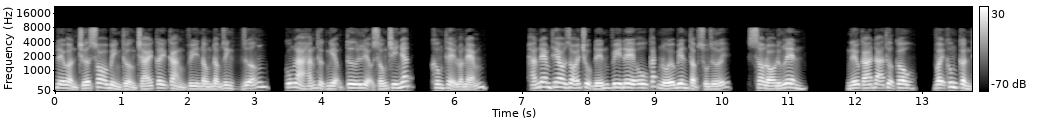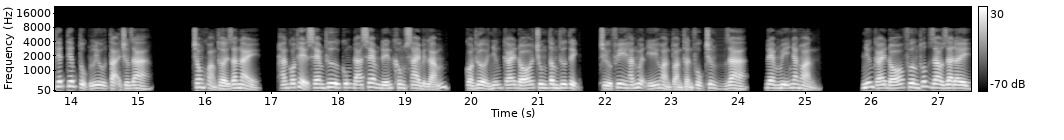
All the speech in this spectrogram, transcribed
đều ẩn chứa so bình thường trái cây càng vì nồng đậm dinh dưỡng, cũng là hắn thực nghiệm tư liệu sống chi nhất, không thể luận ném. Hắn đem theo dõi chụp đến video cắt nối biên tập xuống dưới, sau đó đứng lên. Nếu cá đã thượng câu, vậy không cần thiết tiếp tục lưu tại trương gia. Trong khoảng thời gian này, hắn có thể xem thư cũng đã xem đến không sai biệt lắm, còn thừa những cái đó trung tâm thư tịch, trừ phi hắn nguyện ý hoàn toàn thần phục trương gia, đem Mỹ nhan hoàn. Những cái đó phương thuốc giao ra đây,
